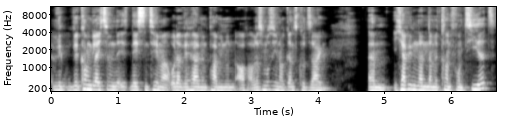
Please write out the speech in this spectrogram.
wir, wir kommen gleich zum nä- nächsten Thema oder wir hören in ein paar Minuten auf, aber das muss ich noch ganz kurz sagen. Ähm, ich habe ihn dann damit konfrontiert,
